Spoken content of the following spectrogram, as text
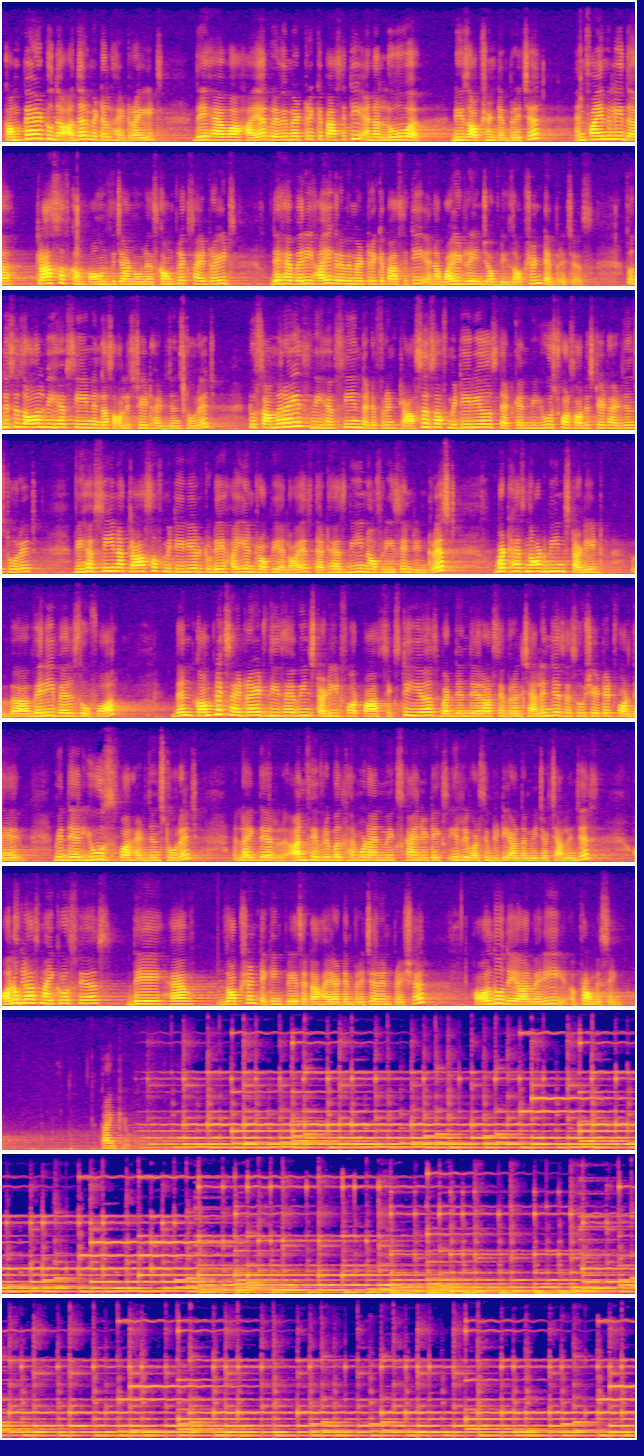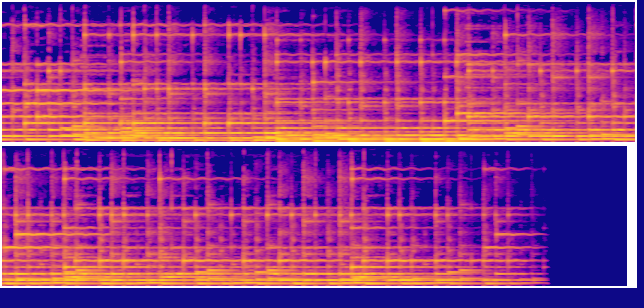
compared to the other metal hydrides they have a higher gravimetric capacity and a lower desorption temperature and finally the class of compounds which are known as complex hydrides they have very high gravimetric capacity and a wide range of desorption temperatures. So, this is all we have seen in the solid state hydrogen storage. To summarize we have seen the different classes of materials that can be used for solid state hydrogen storage. We have seen a class of material today high entropy alloys that has been of recent interest, but has not been studied uh, very well so far. Then complex hydrides these have been studied for past 60 years, but then there are several challenges associated for their with their use for hydrogen storage like their unfavorable thermodynamics, kinetics, irreversibility are the major challenges. Hollow glass microspheres they have absorption taking place at a higher temperature and pressure although they are very uh, promising. Thank you.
